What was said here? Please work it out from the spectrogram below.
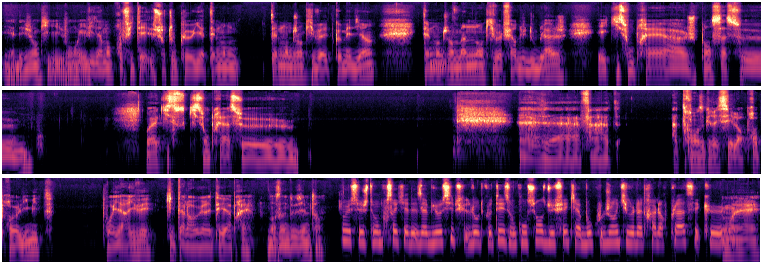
Il y a des gens qui vont évidemment profiter. Surtout qu'il y a tellement tellement de gens qui veulent être comédiens, tellement de gens maintenant qui veulent faire du doublage et qui sont prêts à, je pense, à se, ouais, qui, sont prêts à se, enfin, à, à transgresser leurs propres limites. pour y arriver, quitte à le regretter après, dans un deuxième temps. Oui, c'est justement pour ça qu'il y a des abus aussi, parce que de l'autre côté, ils ont conscience du fait qu'il y a beaucoup de gens qui veulent être à leur place et que. Ouais.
